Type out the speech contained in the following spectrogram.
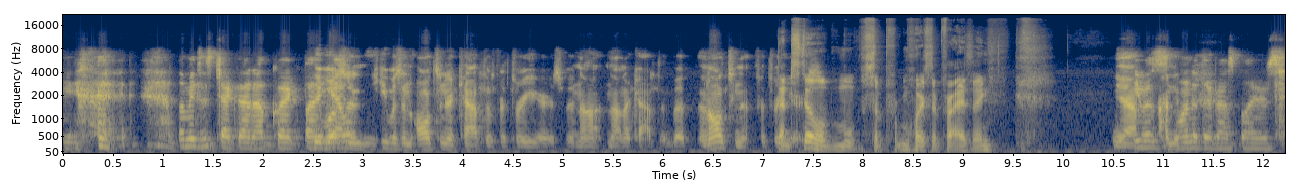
Let me just check that up quick. But he yeah, wasn't. He was an alternate captain for three years, but not not a captain, but an alternate for three. That's years. still more, more surprising. Yeah, he was one of their best players.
